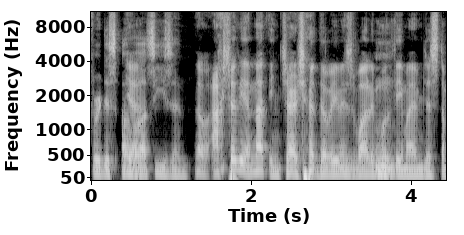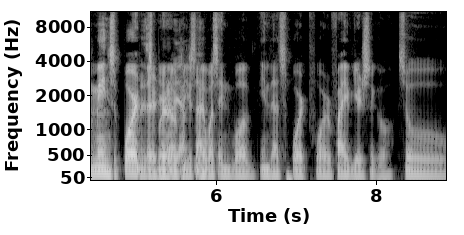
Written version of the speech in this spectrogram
for this uh, Yeah. season? No, actually, I'm not in charge of the women's volleyball Mhm. team. I'm just a main supporter, Main you know, yeah. because I was involved in that sport for five years ago. So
